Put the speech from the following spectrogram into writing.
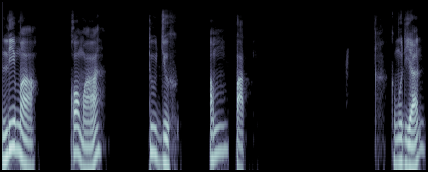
5,74. Kemudian,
